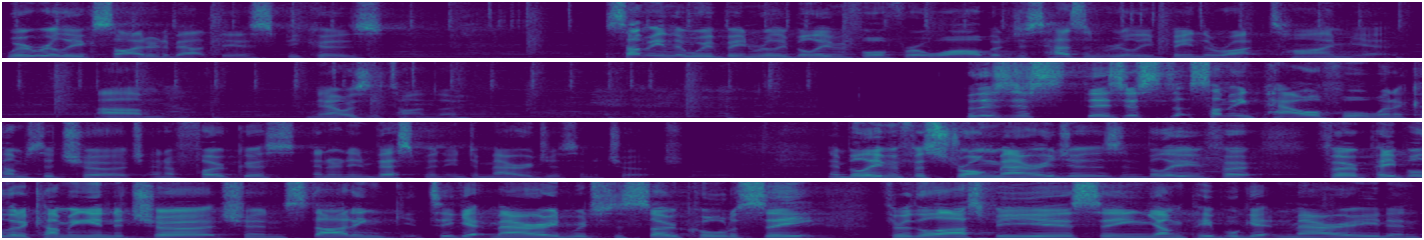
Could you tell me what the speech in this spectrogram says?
we're really excited about this because something that we've been really believing for for a while, but just hasn't really been the right time yet. Um, now is the time, though. But there's just, there's just something powerful when it comes to church and a focus and an investment into marriages in a church. And believing for strong marriages and believing for, for people that are coming into church and starting to get married, which is so cool to see through the last few years, seeing young people getting married and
